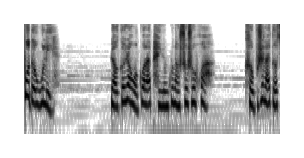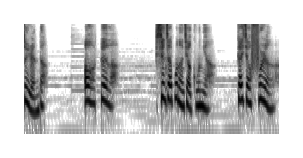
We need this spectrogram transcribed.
不得无礼！表哥让我过来陪云姑娘说说话，可不是来得罪人的。哦，对了，现在不能叫姑娘，该叫夫人了。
